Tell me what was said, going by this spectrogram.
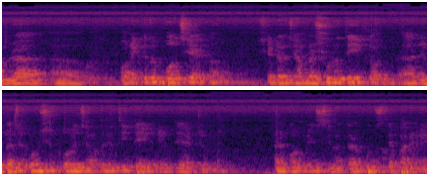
আমরা অনেক কিছু বলছি এখন। সেটা হচ্ছে, আমরা শুরুতেই নির্বাচন কমিশন বলেছে আমাদেরকে তিনটা ইউনিট দেওয়ার জন্য। তারা কনভিন্স ছিল তারা বুঝতে পারে না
